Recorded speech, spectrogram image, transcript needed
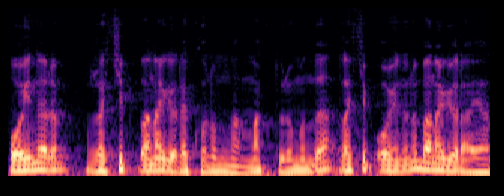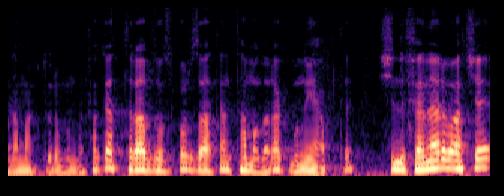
oynarım, rakip bana göre konumlanmak durumunda, rakip oyununu bana göre ayarlamak durumunda. Fakat Trabzonspor zaten tam olarak bunu yaptı. Şimdi Fenerbahçe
